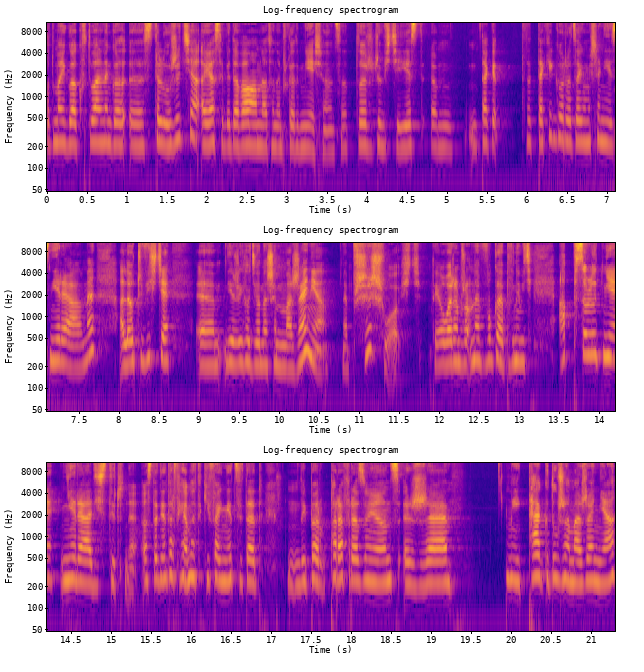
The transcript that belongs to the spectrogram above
od mojego aktualnego e, stylu życia, a ja sobie dawałam na to na przykład miesiąc. No to rzeczywiście jest um, tak takiego rodzaju myślenie jest nierealne, ale oczywiście, jeżeli chodzi o nasze marzenia na przyszłość, to ja uważam, że one w ogóle powinny być absolutnie nierealistyczne. Ostatnio trafiłam na taki fajny cytat, parafrazując, że Miej tak duże marzenia,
